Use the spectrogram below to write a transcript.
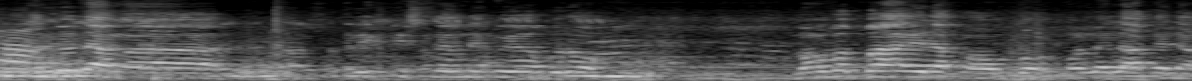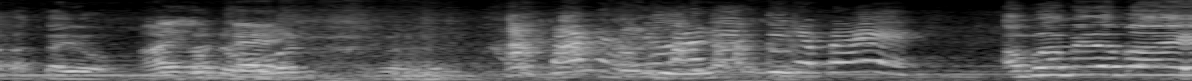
Ah. Ano lang, ah, tripis lang ni Kuya Bro. Mga babae na ako, mga lalaki na tayo. Ay, okay. Ang mga binabae,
